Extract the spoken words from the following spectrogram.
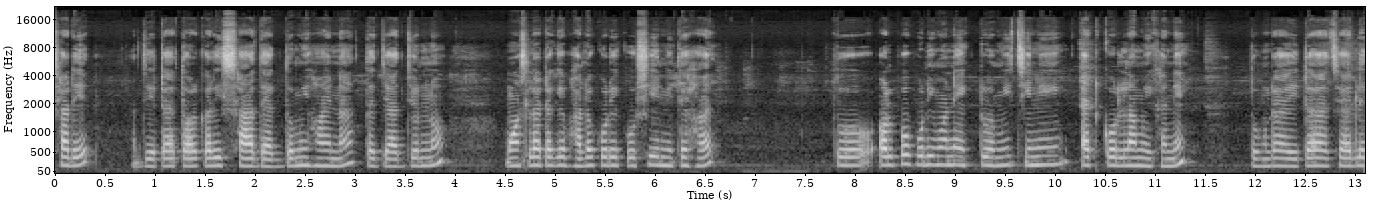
ছাড়ে, আর যেটা তরকারির স্বাদ একদমই হয় না, তা যার জন্য মশলাটাকে ভালো করে কষিয়ে নিতে হয়। তো অল্প পরিমাণে একটু আমি চিনি অ্যাড করলাম এখানে। তোমরা এটা চাইলে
